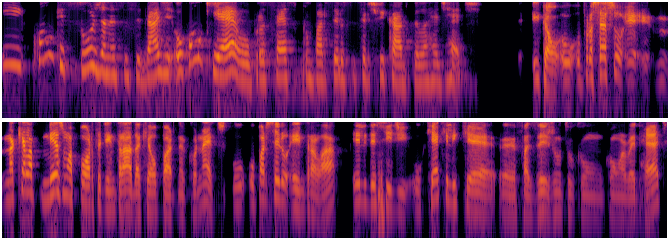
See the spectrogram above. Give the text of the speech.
E como que surge a necessidade, ou como que é o processo para um parceiro ser certificado pela Red Hat? Então, o, o, processo, é, naquela mesma porta de entrada que é o Partner Connect, o, o parceiro entra lá, ele decide o que é que ele quer é, fazer junto com, com a Red Hat,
